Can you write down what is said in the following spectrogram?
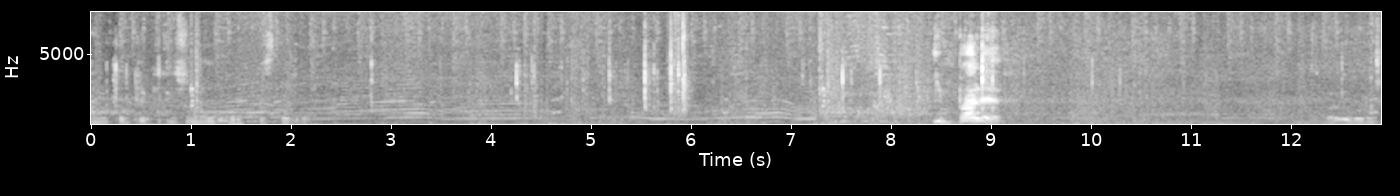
Ама този клип излиза много добре, представя. Импалер. Това е добре.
